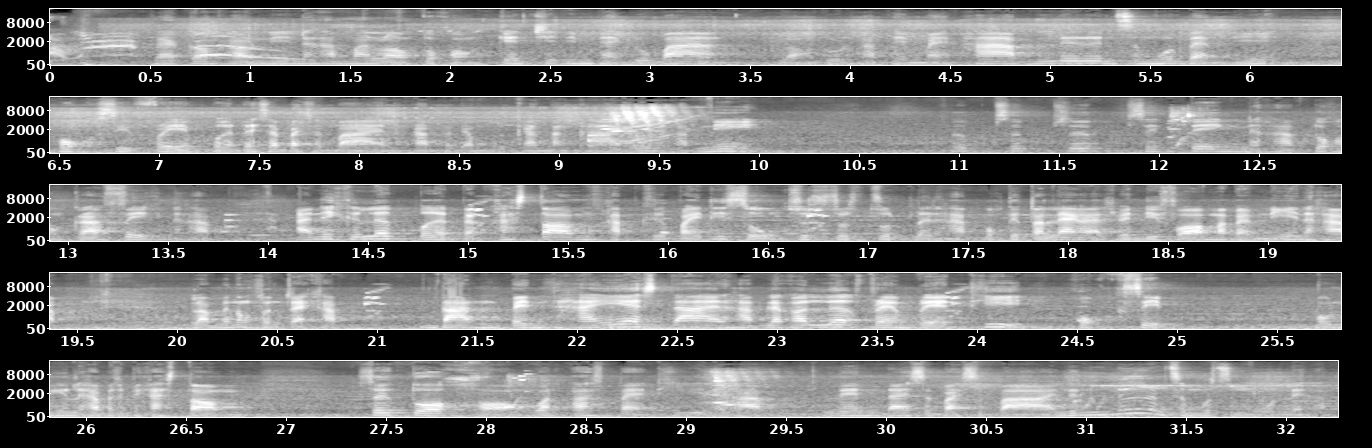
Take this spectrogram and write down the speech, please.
แล้วก็คราวนี้นะครับมาลองตัวของ Genshin Impact ดูบ้าง ลองดูนะครับ เห็นไหมภาพลื่นสมูทแบบนี้ 60 เฟรมเปิดได้สบายๆนะครับแต่กับมือการตั้งค่าดูครับนี่ ซึบซึบซึบเซตติ้งนะครับ ตัวของกราฟิกนะครับ อันนี้คือเลือกเปิดแบบคัสตอมครับ คือไปที่สูงสุดๆเลยนะครับ ปกติตอนแรกอาจจะเป็น default มาแบบนี้นะครับ เราไม่ต้องสนใจครับ ดันเป็น highest ได้นะครับ แล้วก็เลือกเฟรมเรทที่ 60 ตรงนี้เลยครับ มันจะเป็นคัสตอม ซึ่งตัวของ OnePlus 8T นะครับ เล่นได้สบายๆ ลื่นๆ สมูทๆเลยครับ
